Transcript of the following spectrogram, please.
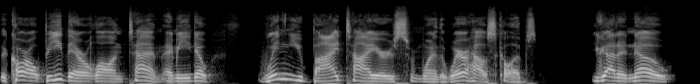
the car will be there a long time. I mean, you know, when you buy tires from one of the warehouse clubs, you got to know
